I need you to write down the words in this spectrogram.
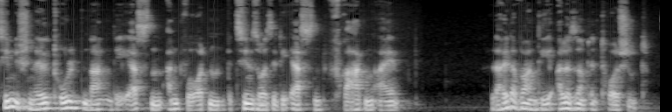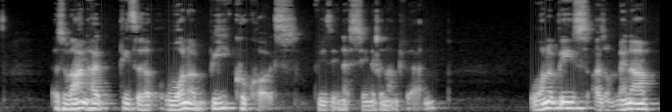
Ziemlich schnell trudelten dann die ersten Antworten bzw. die ersten Fragen ein. Leider waren die allesamt enttäuschend. Es waren halt diese Wannabe-Cookholz, wie sie in der Szene genannt werden. Wannabes, also Männer,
